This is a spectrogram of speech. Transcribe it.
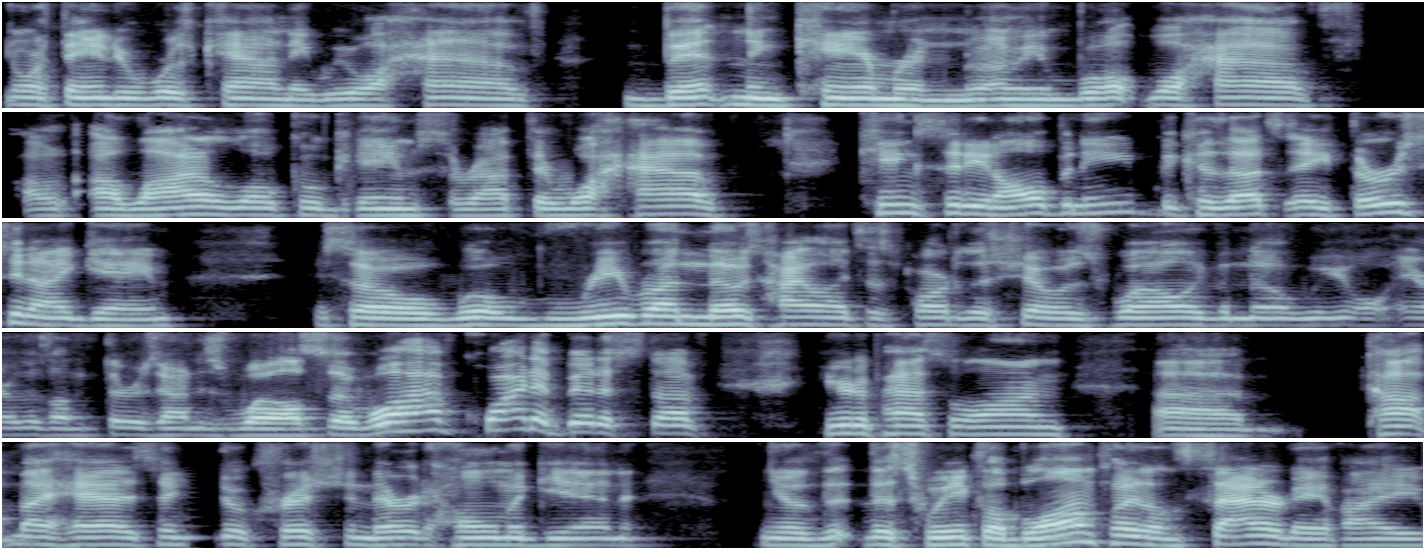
North Andrew Worth County. We will have Benton and Cameron. I mean, we'll we'll have a, a lot of local games throughout there. We'll have King City and Albany because that's a Thursday night game. So we'll rerun those highlights as part of the show as well, even though we'll air those on Thursday night as well. So we'll have quite a bit of stuff here to pass along. Uh, top of my head. Joe Christian, they're at home again. You know, th- this week LeBlond played on Saturday, if I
